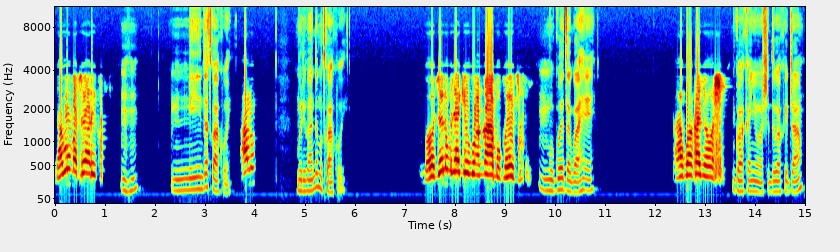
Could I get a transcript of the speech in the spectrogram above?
Ndabumva je ariko. Mhm. Ninda twakuye? Halo. Muri bande mutwakuye boje n'umunyagihugu wa ngaha mu gweza. Mu gweza rwa hehe? Aha gwa kanyosha. Rwa kanyosha. Duga kwijambo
